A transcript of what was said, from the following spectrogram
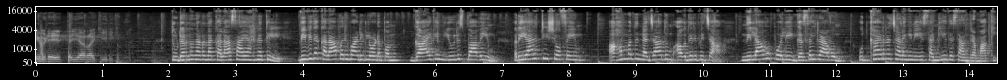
ഇവിടെ തയ്യാറാക്കിയിരിക്കുന്നു. തുടർന്ന് നടന്ന കലാസായാഹ്നത്തിൽ വിവിധ കലാപരിപാടികളോടൊപ്പം ഗായകൻ യൂനിസ് ബാവയും റിയാലിറ്റി ഷോ ഫെയിം അഹമ്മദ് നജാദും അവതരിപ്പിച്ച നിലാവ് പോലെ ഗസൽ റാവും ഉദ്ഘാടന ചടങ്ങിനെ സംഗീത സാന്ദ്രമാക്കി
